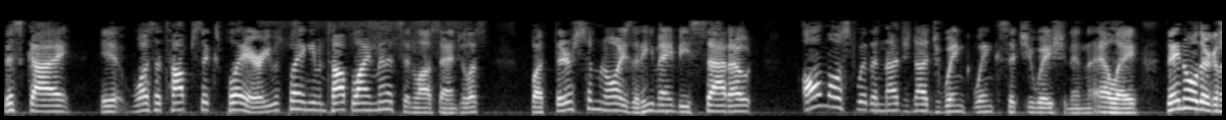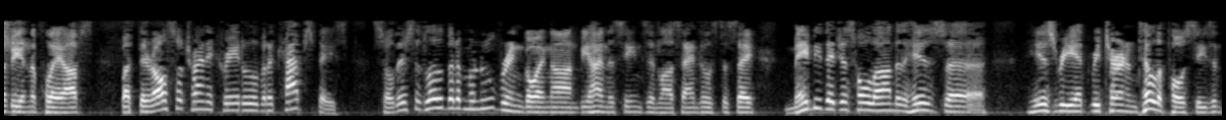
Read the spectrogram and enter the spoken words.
This guy it was a top six player. He was playing even top line minutes in Los Angeles, but there's some noise that he may be sat out almost with a nudge, nudge, wink, wink situation in LA. They know they're going to be in the playoffs, but they're also trying to create a little bit of cap space. So there's a little bit of maneuvering going on behind the scenes in Los Angeles to say maybe they just hold on to his uh, his re- return until the postseason,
